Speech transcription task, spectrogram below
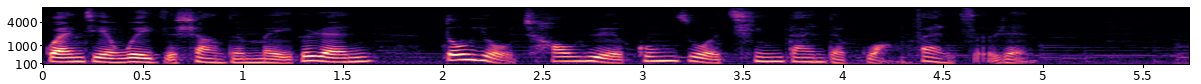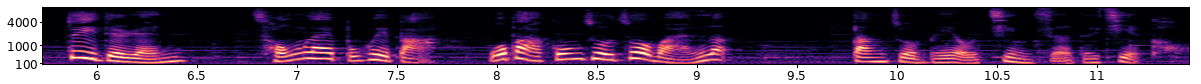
关键位置上的每个人都有超越工作清单的广泛责任。对的人从来不会把我把工作做完了当做没有尽责的借口。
